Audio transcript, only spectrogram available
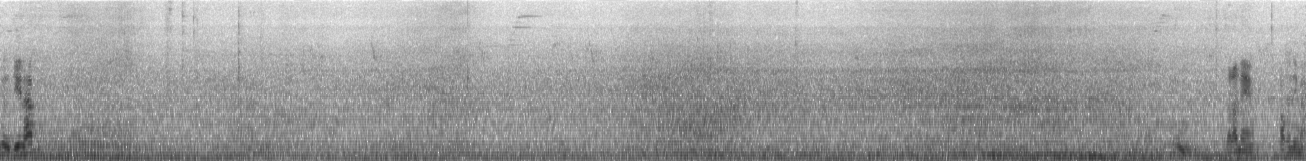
อืมกินครับ อืม สารแนงเข้าคนนี้มา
